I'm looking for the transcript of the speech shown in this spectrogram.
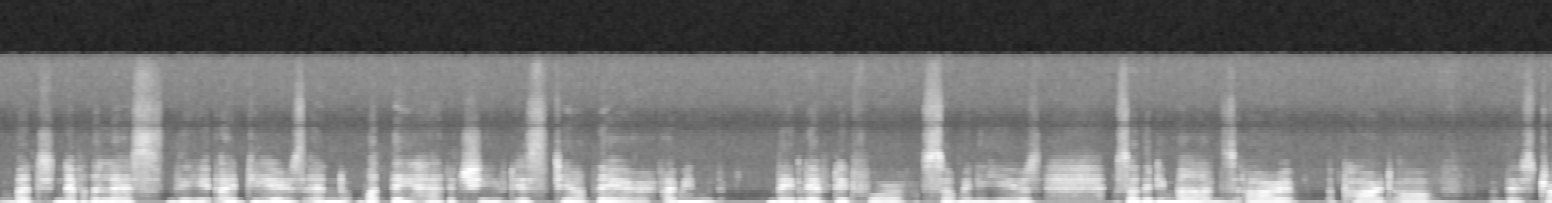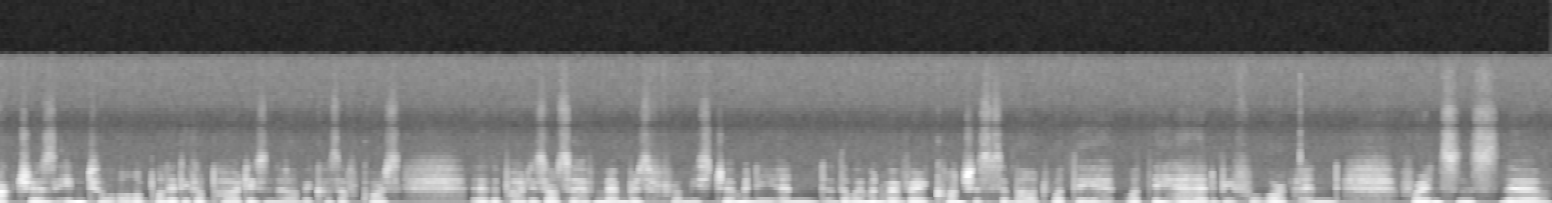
but nevertheless, the ideas and what they had achieved is still there. I mean, they lived it for so many years, so the demands are part of the structures into all political parties now because of course uh, the parties also have members from East Germany and the women were very conscious about what they what they had before. And for instance the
